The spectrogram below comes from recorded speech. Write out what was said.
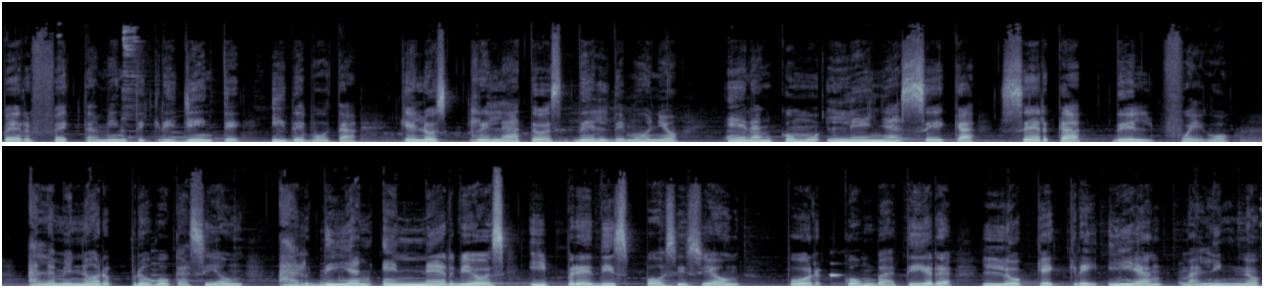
perfectamente creyente y devota que los relatos del demonio eran como leña seca cerca del fuego. A la menor provocación ardían en nervios y predisposición por combatir lo que creían maligno,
